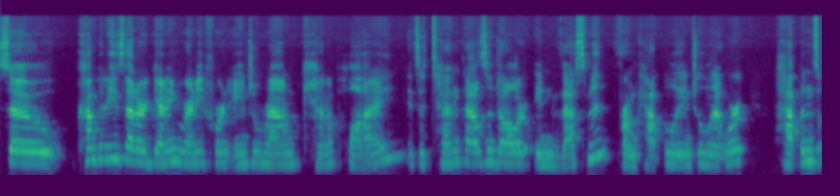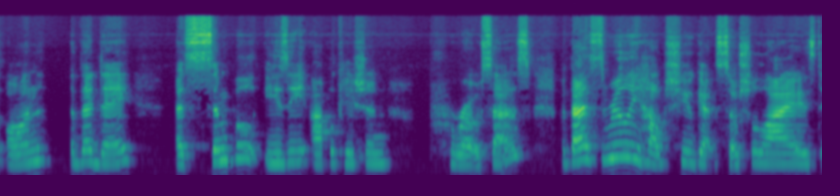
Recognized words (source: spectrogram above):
So companies that are getting ready for an angel round can apply. It's a $10,000 investment from Capital Angel Network, happens on the day. A simple, easy application process, but that really helps you get socialized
